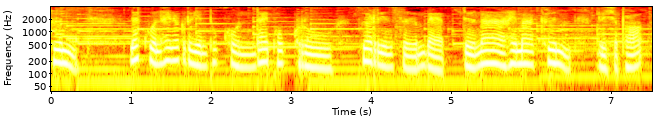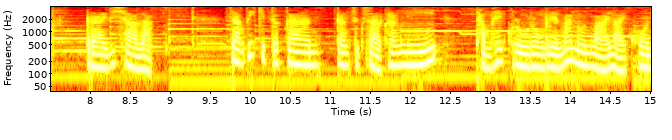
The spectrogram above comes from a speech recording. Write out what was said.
ขึ้น และควรให้นักเรียนทุกคนได้พบครู เพื่อเรียนเสริมแบบเจอหน้าให้มากขึ้น โดยเฉพาะรายวิชาหลัก จากวิกฤตการณ์การศึกษาครั้งนี้ทำให้ครูโรงเรียนบ้านโนนหวายหลายคน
